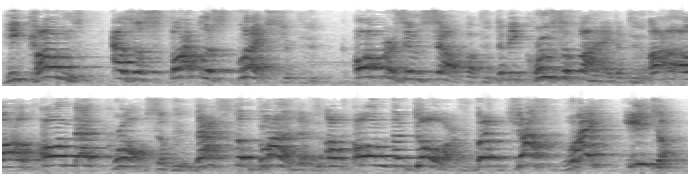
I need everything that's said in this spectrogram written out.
He comes as a spotless flesh offers himself to be crucified uh, uh, upon that cross. That's the blood upon the door. But just like Egypt,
